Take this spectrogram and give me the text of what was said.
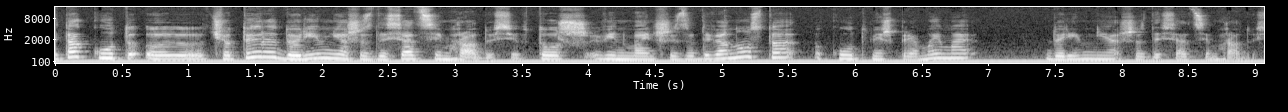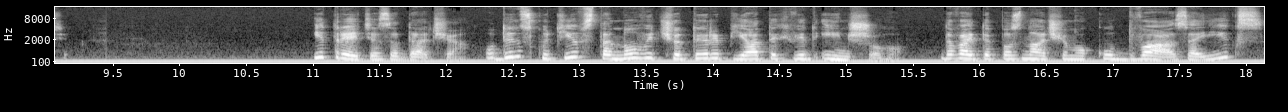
І так, кут 4 дорівнює 67 градусів. Тож він менший за 90, кут між прямими дорівнює 67 градусів. І третя задача. Один з кутів становить 4 п'ятих від іншого. Давайте позначимо кут 2 за х,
